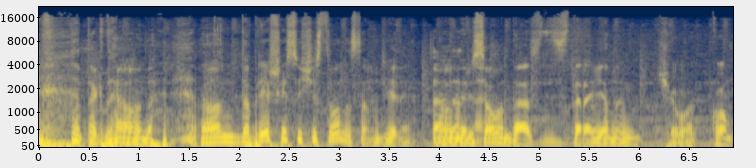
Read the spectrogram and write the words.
Тогда он, он добрейшее существо на самом деле. Да, он да, нарисован, да, да здоровенным чуваком.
